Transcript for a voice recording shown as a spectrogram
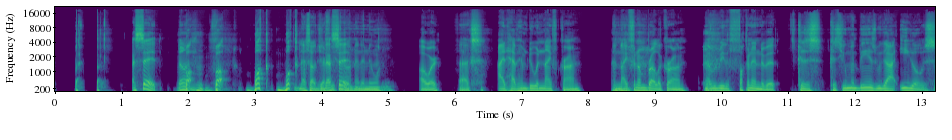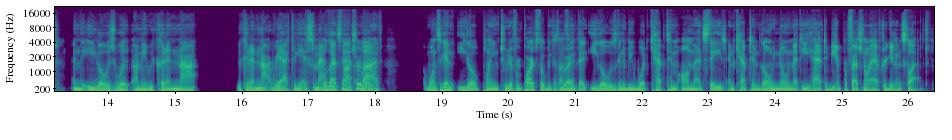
I said done. Buck, buck, buck. That's how Geoffrey That's it. in the new one. Oh, word. Facts. I'd have him do a knife crime, a knife and umbrella crime. That would be the fucking end of it. Cause cause human beings, we got egos. And the egos would I mean, we couldn't not we couldn't not react to getting smacked. Well, that's like not that true, though. Once again, ego playing two different parts though, because I Right. think that ego was going to be what kept him on that stage and kept him going, knowing that he had to be a professional after getting slapped.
